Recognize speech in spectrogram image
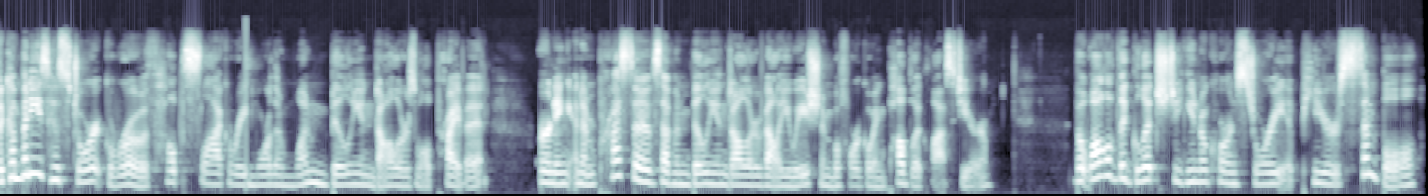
The company's historic growth helped Slack raise more than $1 billion while private, earning an impressive $7 billion valuation before going public last year. But while the glitch to unicorn story appears simple,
